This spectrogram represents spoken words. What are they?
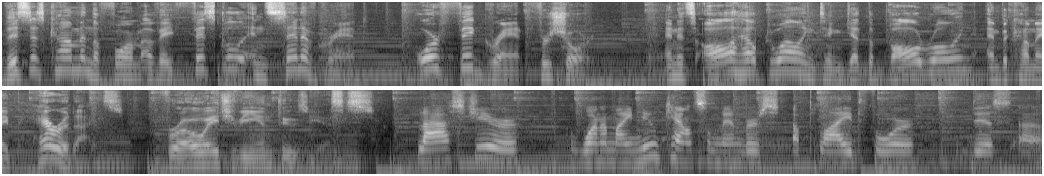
This has come in the form of a Fiscal Incentive Grant, or FIG grant for short, and it's all helped Wellington get the ball rolling and become a paradise for OHV enthusiasts. Last year, one of my new council members applied for this uh,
